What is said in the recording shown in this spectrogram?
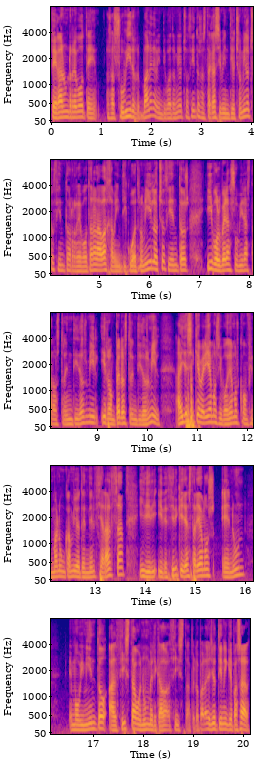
pegar un rebote, o sea, subir, ¿vale? De 24.800 hasta casi 28.800, rebotar a la baja 24.800 y volver a subir hasta los 32.000 y romper los 32.000. Ahí ya sí que veríamos si podríamos confirmar un cambio de tendencia al alza y, y decir que ya estaríamos en un movimiento alcista o en un mercado alcista. Pero para ello tiene que pasar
